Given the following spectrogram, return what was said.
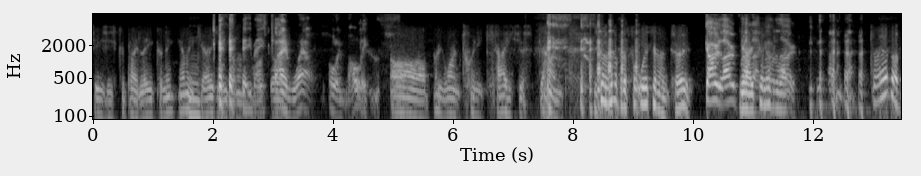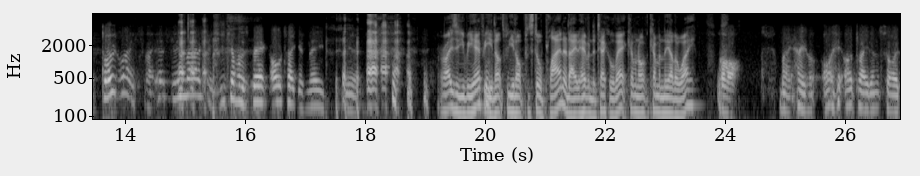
geez, he could play league, couldn't he? How many mm. carries he got? he's playing well. Holy moly. Oh, he won 20k. He's just going. he's got a little bit of footwork in him, too. Go low, brother. Yeah, Go low. Grab a bootlace, mate. That's you, Marcy. You come on his back, I'll take his knee. Yeah. Razor, you'd be happy you're not you're not still playing at eight, having to tackle that coming off, coming the other way. Oh, mate. Hey, look, I I played inside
